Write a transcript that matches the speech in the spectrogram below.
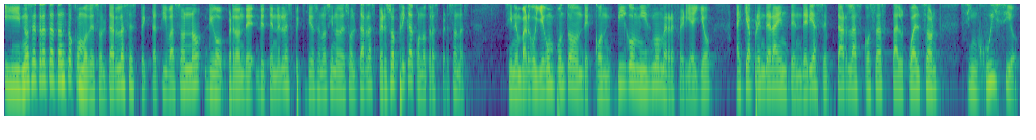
Y no se trata tanto como de soltar las expectativas o no, digo, perdón, de, tener las expectativas o no, sino de soltarlas, pero eso aplica con otras personas. Sin embargo, llega un punto donde contigo mismo, me refería yo, hay que aprender a entender y aceptar las cosas tal cual son, sin juicio,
